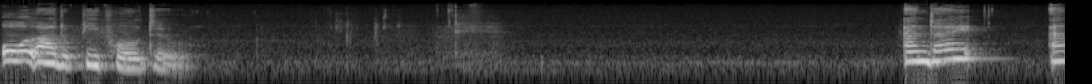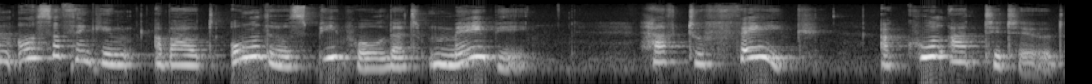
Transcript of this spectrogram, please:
all other people do. And I am also thinking about all those people that maybe have to fake a cool attitude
